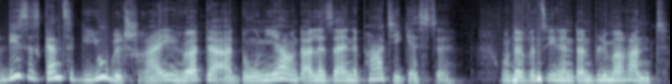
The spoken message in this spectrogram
dieses ganze Jubelschrei hört der Adonia und alle seine Partygäste und da wird es ihnen dann blümerant.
